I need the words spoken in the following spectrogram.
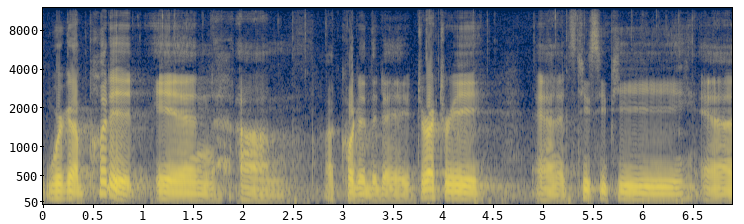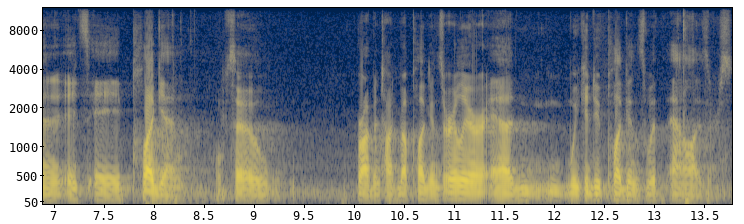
we're going to put it in um, a quote of the day directory, and it's TCP, and it's a plugin. So Robin talked about plugins earlier, and we could do plugins with analyzers.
